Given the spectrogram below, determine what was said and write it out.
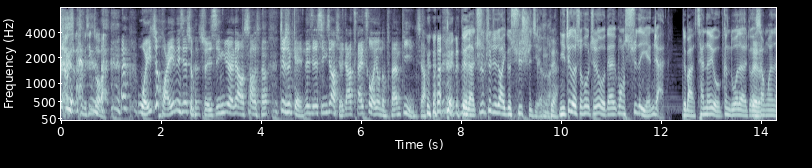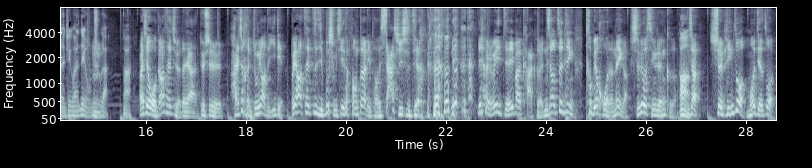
亮是个什么星座吧？我一直怀疑那些什么水星、月亮上升，就是给那些星象学家猜错用的 Plan B，你知道吗？对的，这这就叫一个虚实结合。对你这个时候只有在往虚的延展，对吧？才能有更多的这个相关的这块内容出来。啊，而且我刚才觉得呀，就是还是很重要的一点，不要在自己不熟悉的方段里头瞎虚实结合，你你很容易结一半卡壳。你像最近特别火的那个十六型人格啊你像水瓶座、摩羯座、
